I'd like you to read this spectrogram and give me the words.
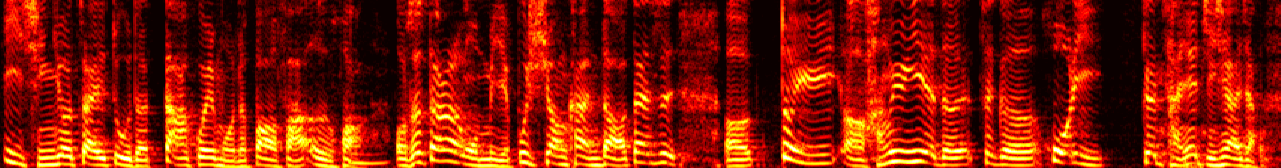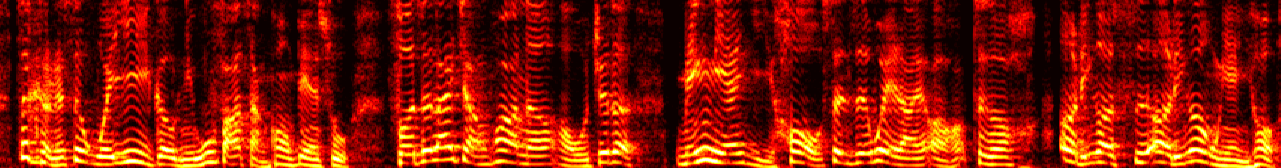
疫情又再度的大规模的爆发恶化，我说当然我们也不希望看到，但是呃，对于呃航运业的这个获利。跟产业景气来讲，这可能是唯一一个你无法掌控变数。否则来讲话呢，哦，我觉得明年以后，甚至未来哦，这个二零二四、二零二五年以后，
